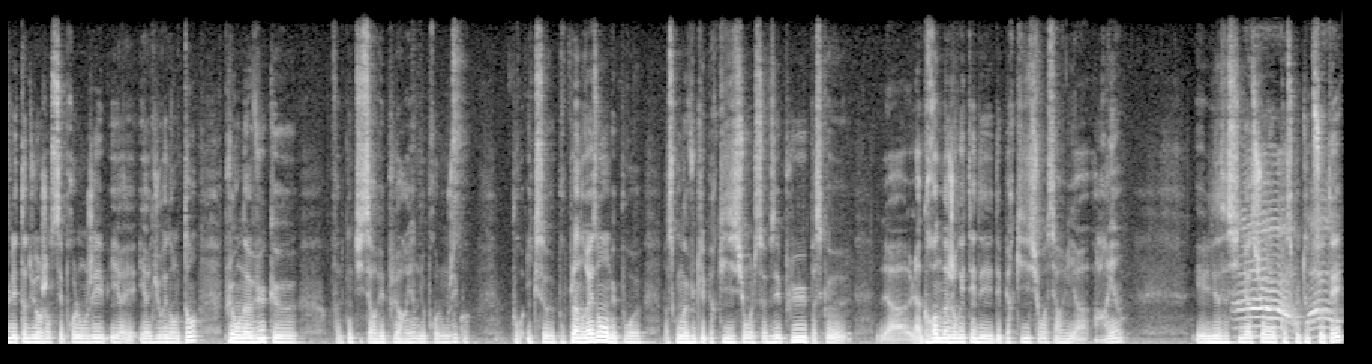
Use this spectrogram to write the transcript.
Plus l'état d'urgence s'est prolongé et a, duré dans le temps, plus on a vu que, en fin de compte, il servait plus à rien de le prolonger, quoi. Pour X, pour plein de raisons, mais pour, parce qu'on a vu que les perquisitions, elles se faisaient plus, parce que la, grande majorité des, perquisitions a servi à, rien. Et les assignations ont presque toutes sauté,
